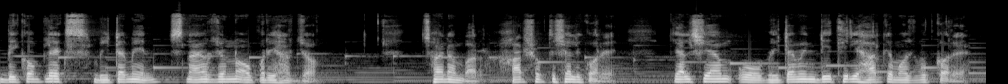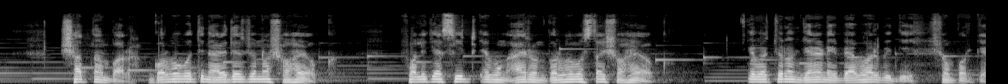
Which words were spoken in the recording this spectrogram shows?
বি কমপ্লেক্স ভিটামিন স্নায়ুর জন্য অপরিহার্য। ছয় নম্বর, হাড় শক্তিশালী করে। ক্যালসিয়াম ও ভিটামিন ডি থ্রি হাড়কে মজবুত করে। সাত নম্বর, গর্ভবতী নারীদের জন্য সহায়ক। ফলিক অ্যাসিড এবং আয়রন গর্ভাবস্থায় সহায়ক। এবার চলুন জেনে নেই ব্যবহার বিধি সম্পর্কে।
